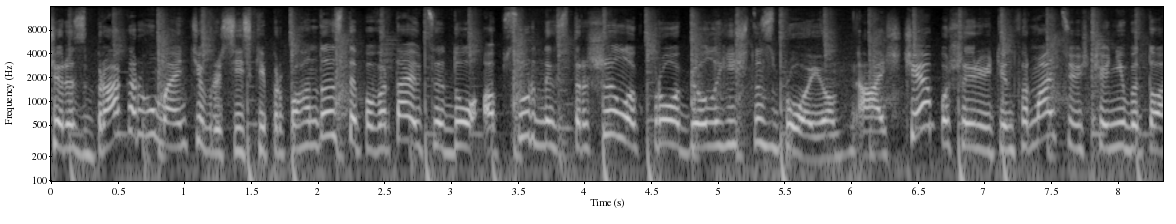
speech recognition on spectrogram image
Через брак аргументів російські пропагандисти повертаються до абсурдних страшилок про біологічну зброю. А ще поширюють інформацію, що нібито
